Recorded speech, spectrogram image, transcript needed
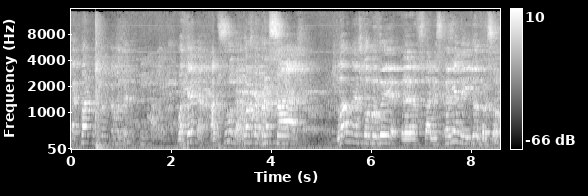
Как партер только вот это. Вот это отсюда можно бросать. Главное, чтобы вы э, встали с колена и идет бросок.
